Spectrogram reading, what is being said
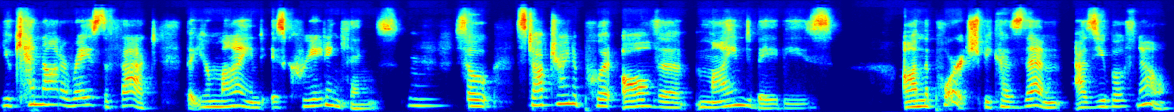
You cannot erase the fact that your mind is creating things. Mm. So stop trying to put all the mind babies on the porch because then, as you both know,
